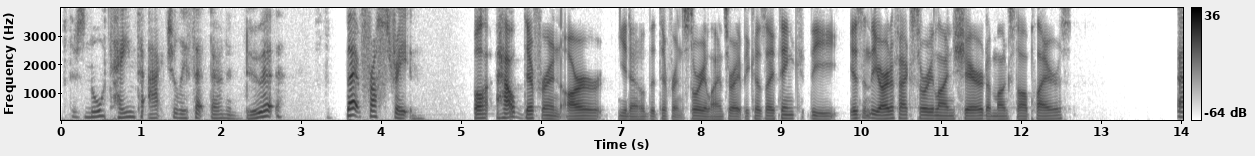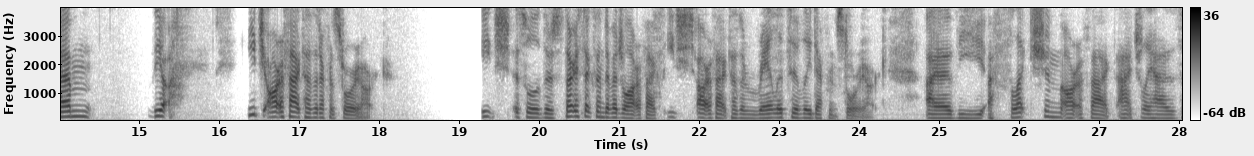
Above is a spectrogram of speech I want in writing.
But there's no time to actually sit down and do it. It's a bit frustrating. Well, how different are, you know, the different storylines, right? Because I think the isn't the artifact storyline shared amongst all players? Um, the each artifact has a different story arc. Each so there's 36 individual artifacts. Each artifact has a relatively different story arc. Uh, the affliction artifact actually has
